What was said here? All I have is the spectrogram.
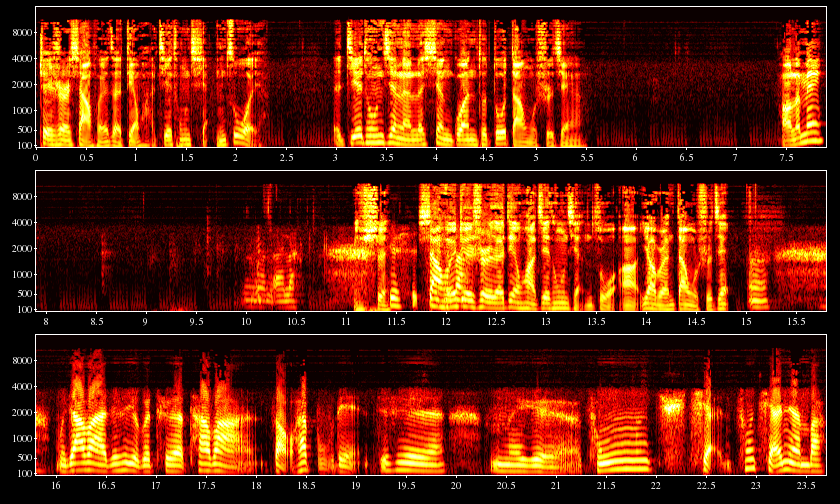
这事儿下回在电话接通前做呀，接通进来了现关，他多耽误时间啊。好了没？嗯，来了。是，就是下回这事儿在电话接通前做啊，要不然耽误时间。嗯，我家吧就是有个车，他吧早还补的，就是那个从前从前年吧，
